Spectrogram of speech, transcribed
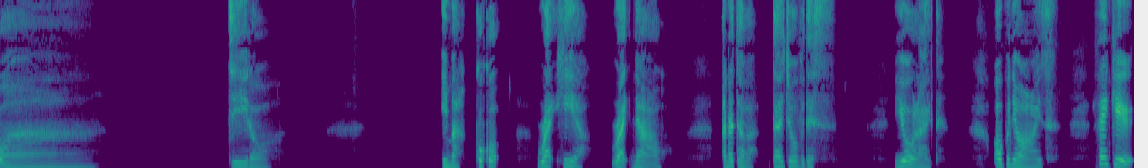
one, zero 今、ここ、right here, right now あなたは大丈夫です。You're right.Open your eyes. Thank you.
